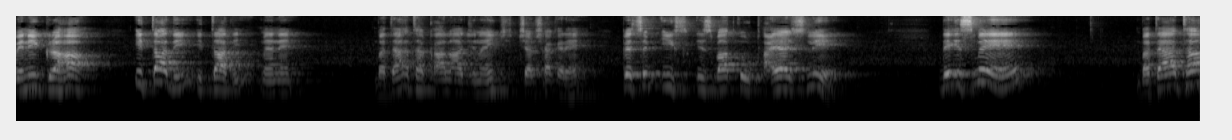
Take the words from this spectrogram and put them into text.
विनिग्रह, इत्यादि इत्यादि। मैंने बताया था काल आज नहीं चर्चा करें पे सिर्फ़ इस इस बात को उठाया इसलिए। दे इसमें बताया था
